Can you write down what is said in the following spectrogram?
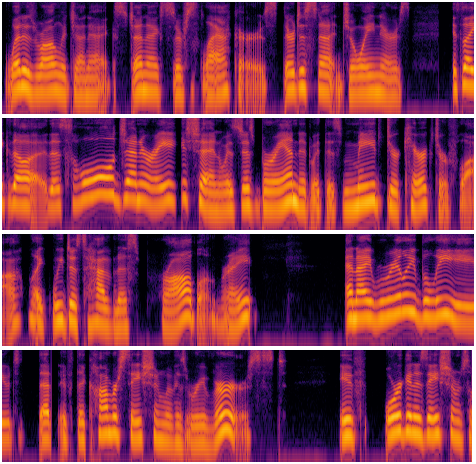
What is wrong with Gen X? Gen X are slackers. They're just not joiners. It's like the this whole generation was just branded with this major character flaw. Like we just had this problem, right? And I really believed that if the conversation was reversed, if organizations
